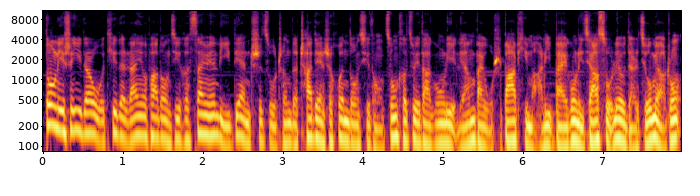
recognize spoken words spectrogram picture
动力是 1.5T 的燃油发动机和三元锂电池组成的插电式混动系统，综合最大功率258匹马力，百公里加速6.9秒钟，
